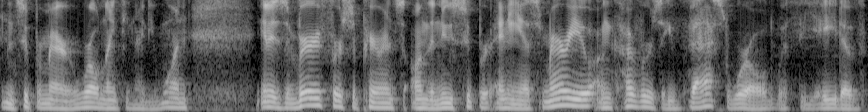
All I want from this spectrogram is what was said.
in Super Mario World 1991. In his very first appearance on the new Super NES, Mario uncovers a vast world with the aid of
